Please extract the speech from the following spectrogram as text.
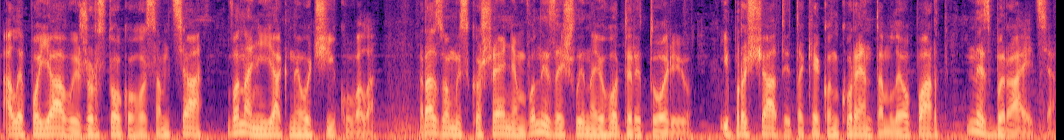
Але появи жорстокого самця вона ніяк не очікувала. Разом із кошеням вони зайшли на його територію, і прощати таке конкурентам леопард не збирається.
